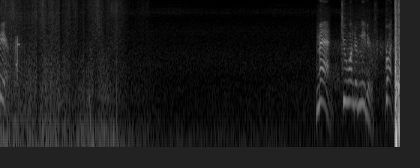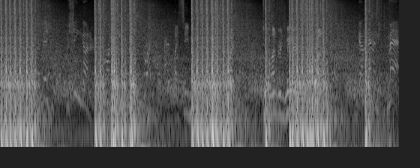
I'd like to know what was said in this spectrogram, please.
clear. Man, 200 meters. Front. Visual. Machine gunner. 200 meters. Front. I see movement. Rifle. 200 meters front. We got an enemy. Man,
